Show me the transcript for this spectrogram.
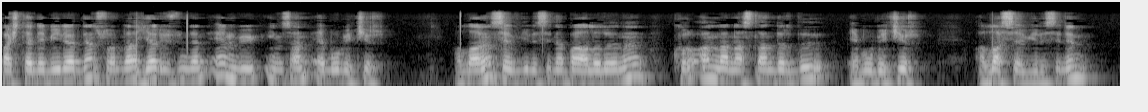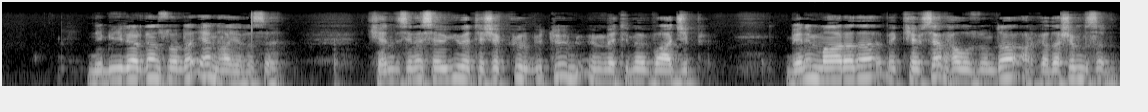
Başta nebilerden sonra yeryüzünden en büyük insan Ebu Bekir. Allah'ın sevgilisine bağlılığını Kur'an'la naslandırdığı Ebu Bekir. Allah sevgilisinin nebilerden sonra en hayırlısı. Kendisine sevgi ve teşekkür bütün ümmetime vacip. Benim mağarada ve Kevser havuzunda arkadaşımdısın.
